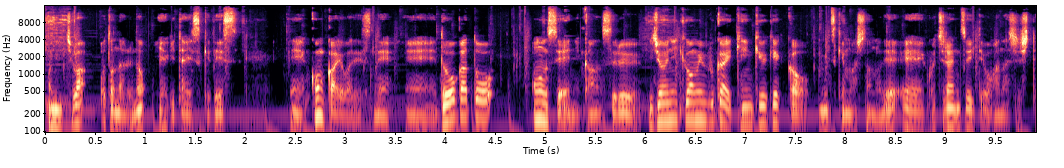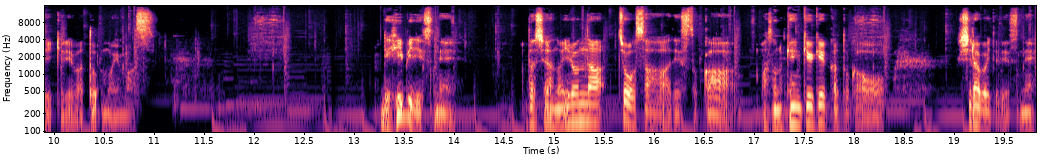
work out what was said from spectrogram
こんにちは音なるの八木大輔です。え、今回はですね、え、動画と音声に関する非常に興味深い研究結果を見つけましたので、え、こちらについてお話ししていければと思います。で、日々ですね、私、あの、いろんな調査ですとか、まあ、その研究結果とかを調べてですね、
